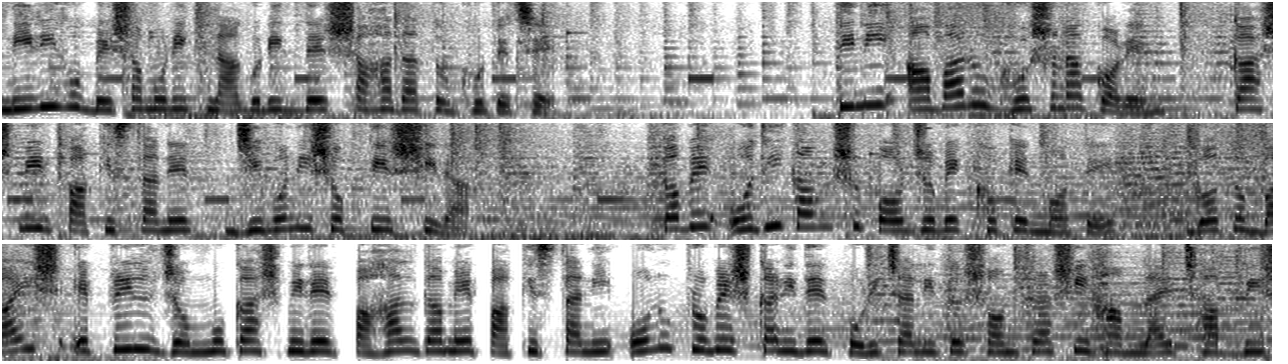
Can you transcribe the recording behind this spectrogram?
নিরীহ বেসামরিক নাগরিকদের শাহাদাত ঘটেছে। তিনি আবারও ঘোষণা করেন, কাশ্মীর পাকিস্তানের জীবনী শক্তির শিরা। তবে অধিকাংশ পর্যবেক্ষকের মতে, গত বাইশ এপ্রিল জম্মু কাশ্মীরের পাহালগামে পাকিস্তানি অনুপ্রবেশকারীদের পরিচালিত সন্ত্রাসী হামলায় ২৬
